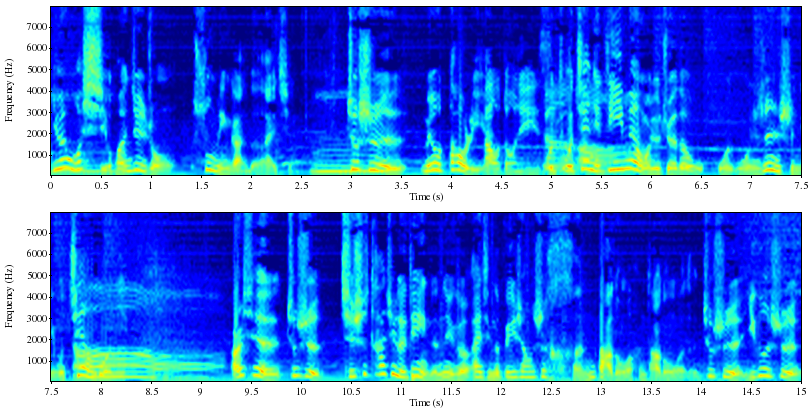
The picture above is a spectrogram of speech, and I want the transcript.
因为我喜欢这种宿命感的爱情，嗯，就是没有道理。啊，我懂你意思。我我见你第一面我就觉得我我认识你，我见过你。而且就是其实他这个电影的那个爱情的悲伤是很打动我，很打动我的。就是一个是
